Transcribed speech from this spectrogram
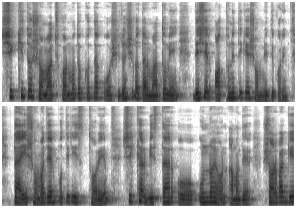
শিক্ষিত সমাজ কর্মদক্ষতা ও সৃজনশীলতার মাধ্যমে দেশের অর্থনীতিকে সমৃদ্ধি করে। তাই সমাজের প্রতিটি স্তরে শিক্ষার বিস্তার ও উন্নয়ন আমাদের সর্বাগ্যে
